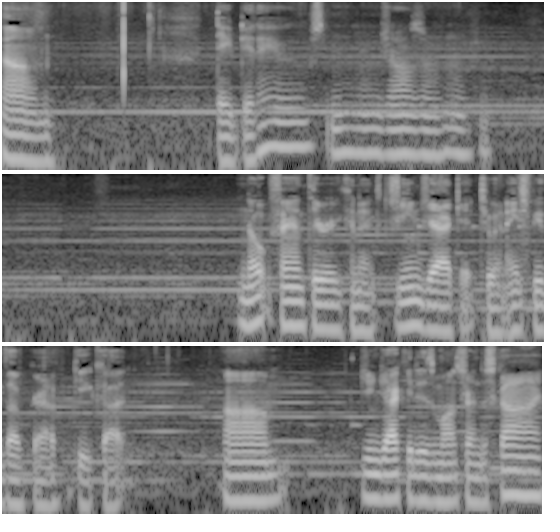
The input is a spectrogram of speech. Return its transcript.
Um. Dave did Nope fan theory connects Jean Jacket to an H.P. Lovecraft deep cut. Um, Jean Jacket is a monster in the sky.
